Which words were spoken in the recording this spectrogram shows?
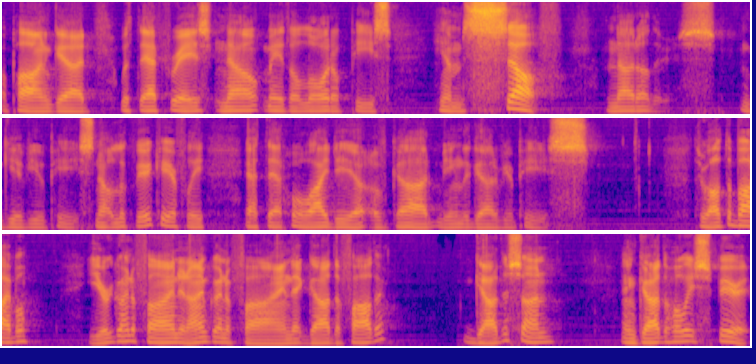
upon God with that phrase, Now may the Lord of peace himself, not others, give you peace. Now look very carefully at that whole idea of God being the God of your peace. Throughout the Bible, you're going to find, and I'm going to find, that God the Father, God the Son, and God the Holy Spirit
